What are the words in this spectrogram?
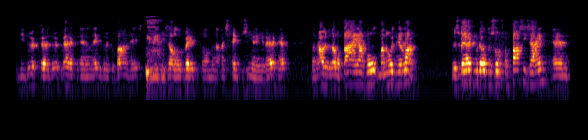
die druk, druk werkt en een hele drukke baan heeft, die, die zal ook weten van als je geen plezier in je werk hebt, dan hou je het wel een paar jaar vol, maar nooit heel lang. Dus werk moet ook een soort van passie zijn. En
